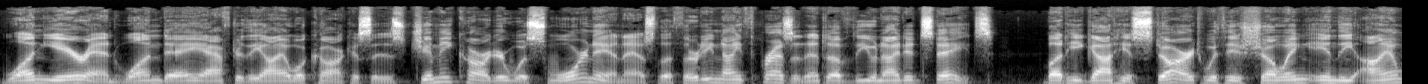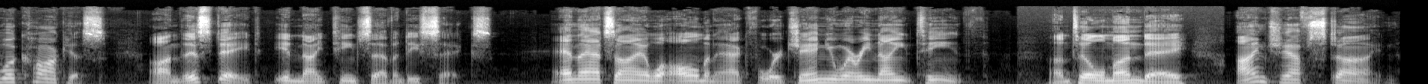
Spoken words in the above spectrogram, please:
One year and one day after the Iowa caucuses, Jimmy Carter was sworn in as the 39th President of the United States. But he got his start with his showing in the Iowa caucus on this date in 1976. And that's Iowa Almanac for January 19th. Until Monday, I'm Jeff Stein.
